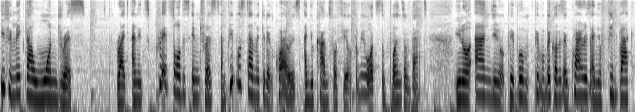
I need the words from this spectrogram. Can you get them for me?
if you make that one dress right and it creates all this interest and people start making inquiries and you can't fulfill. For me what's the point of that? You know and you know people people make all these inquiries and your feedback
